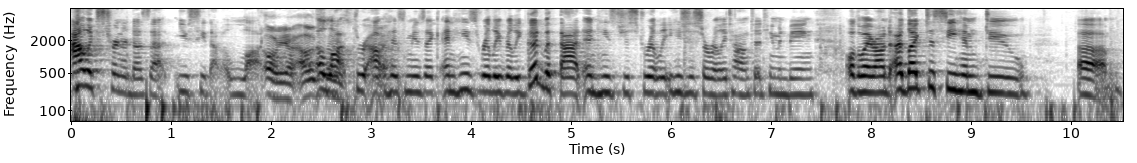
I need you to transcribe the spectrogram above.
Alex Turner does that. You see that a lot. Oh, yeah, Alex a lot throughout yeah. his music, and he's really really good with that. And he's just really he's just a really talented human being all the way around. I'd like to see him do um,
